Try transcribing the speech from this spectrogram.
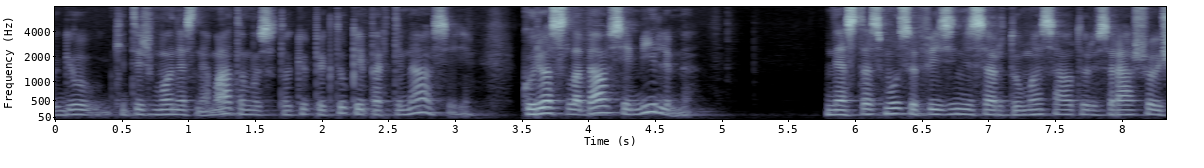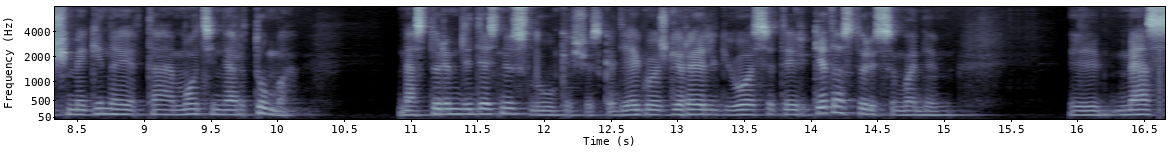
daugiau kiti žmonės nemato mūsų tokių piktų kaip artimiausiai, kuriuos labiausiai mylime. Nes tas mūsų fizinis artumas, autorius rašo, išmėgina ir tą emocinį artumą. Mes turim didesnius lūkesčius, kad jeigu aš gerai elgiuosi, tai ir kitas turi su manim. Mes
